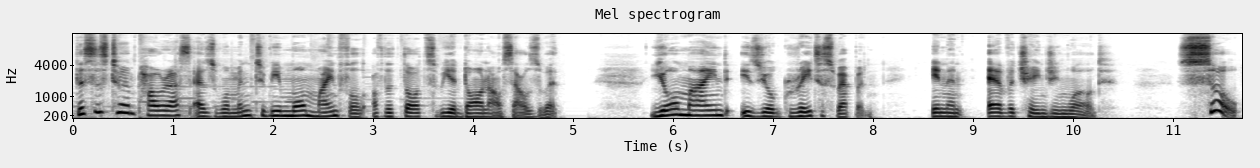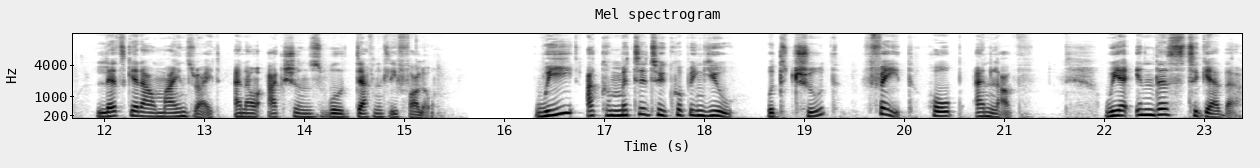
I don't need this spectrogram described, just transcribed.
This is to empower us as women to be more mindful of the thoughts we adorn ourselves with. Your mind is your greatest weapon in an ever changing world. So, let's get our minds right, and our actions will definitely follow. We are committed to equipping you with truth, faith, hope, and love. We are in this together.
